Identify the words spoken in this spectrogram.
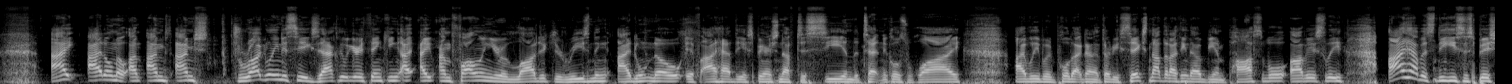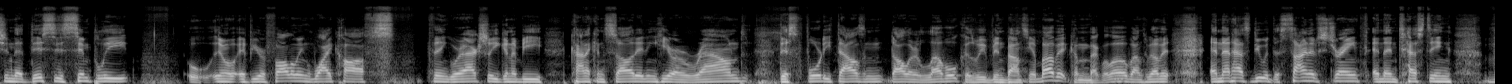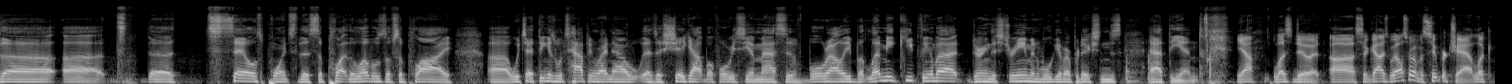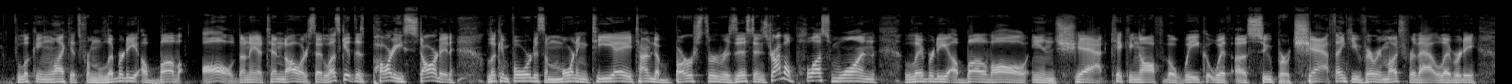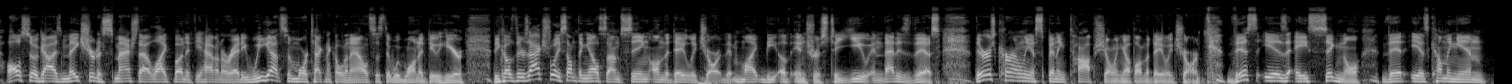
i i don't know. I'm i'm, I'm struggling to see exactly what you're thinking. I, I i'm following your logic your reasoning. I don't know if i have the experience enough to see in the technicals why i believe it would pull back down to 36 not that i think that would be impossible obviously. I have a sneaky suspicion that this is simply you know if you're following wyckoff's thing we're actually going to be kind of consolidating here around this $40,000 level because we've been bouncing above it, coming back below, bouncing above it. And that has to do with the sign of strength and then testing the uh, the sales points, the supply, the levels of supply, uh, which I think is what's happening right now as a shakeout before we see a massive bull rally. But let me keep thinking about that during the stream, and we'll give our predictions at the end. Yeah, let's do it. Uh, so, guys, we also have a super chat look, looking like it's from Liberty Above All. Donated $10. Said, let's get this party started. Looking forward to some morning TA. Time to burst through resistance. Drive a plus one Liberty Above All in chat. Kicking off the week with a super chat. Thank you very much for that, Liberty. Also, guys, make sure to smash that like button if you haven't already. We got some more technical analysis that we want to do here because there's actually something else I'm seeing on the daily chart that might be of interest to you, and that is this. There is currently a spinning top showing up on the daily chart. This is a signal that is coming in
